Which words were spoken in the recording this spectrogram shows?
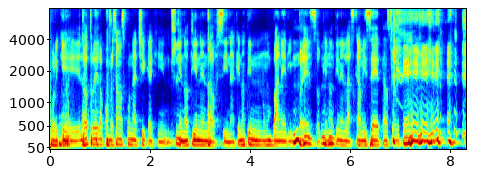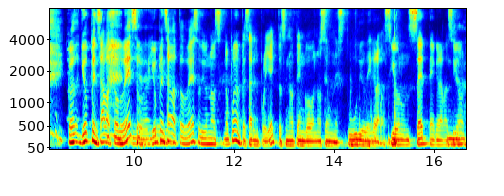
Porque el otro día lo conversamos con una chica que, que no tienen la oficina, que no tienen un banner impreso, que no tienen las camisetas. Porque yo pensaba todo eso, yo pensaba todo eso. Digo, no, no puedo empezar el proyecto si no tengo, no sé, un estudio de grabación, un set de grabación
